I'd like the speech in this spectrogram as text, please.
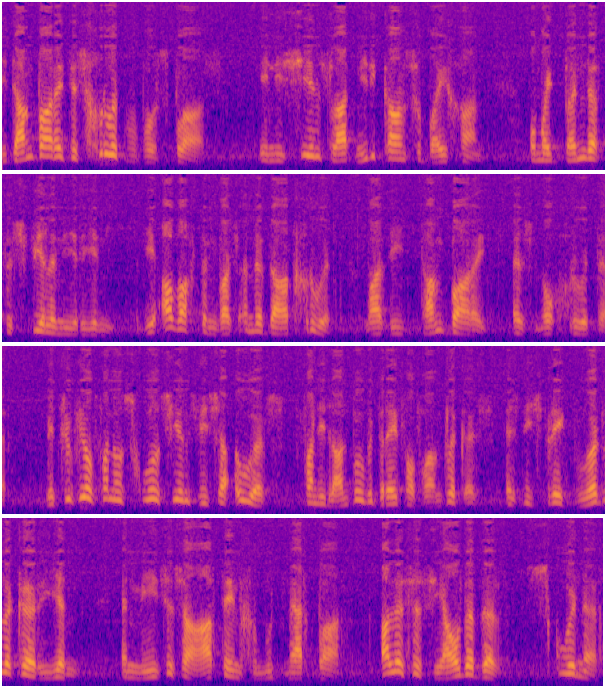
Die dankbaarheid is groot op ons plaas en die seuns laat nie die kans verbygaan om uitbundig te speel in die reën nie. Die afwagting was inderdaad groot, maar die dankbaarheid is nog groter. Met soveel van ons skoolseuns wie se ouers van die landboubedryf afhanklik is, is die spreekwoordelike reën in mense se harte en gemoed merkbaar. Alles is helderder, skoner,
